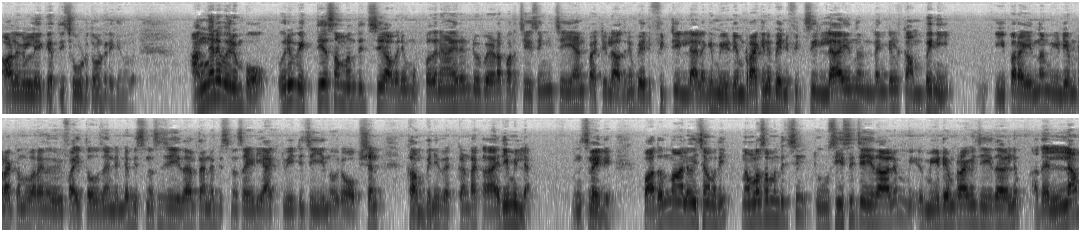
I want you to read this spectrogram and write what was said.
ആളുകളിലേക്ക് എത്തിച്ചു കൊടുത്തുകൊണ്ടിരിക്കുന്നത് അങ്ങനെ വരുമ്പോൾ ഒരു വ്യക്തിയെ സംബന്ധിച്ച് അവന് മുപ്പതിനായിരം രൂപയുടെ പർച്ചേസിങ് ചെയ്യാൻ പറ്റില്ല അതിന് ബെനിഫിറ്റ് ഇല്ല അല്ലെങ്കിൽ മീഡിയം ട്രാക്കിന് ബെനിഫിറ്റ്സ് ഇല്ല എന്നുണ്ടെങ്കിൽ കമ്പനി ഈ പറയുന്ന മീഡിയം ട്രാക്ക് എന്ന് പറയുന്ന ഒരു ഫൈവ് തൗസൻഡിന്റെ ബിസിനസ് ചെയ്താൽ തന്നെ ബിസിനസ് ഐ ഡി ആക്ടിവേറ്റ് ചെയ്യുന്ന ഒരു ഓപ്ഷൻ കമ്പനി വെക്കേണ്ട കാര്യമില്ല. മനസ്സിലായില്ലേ? അപ്പോൾ അതൊന്ന് ആലോചിച്ചാൽ മതി. നമ്മളെ സംബന്ധിച്ച് ടു സി സി ചെയ്താലും മീഡിയം ട്രാക്ക് ചെയ്താലും അതെല്ലാം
